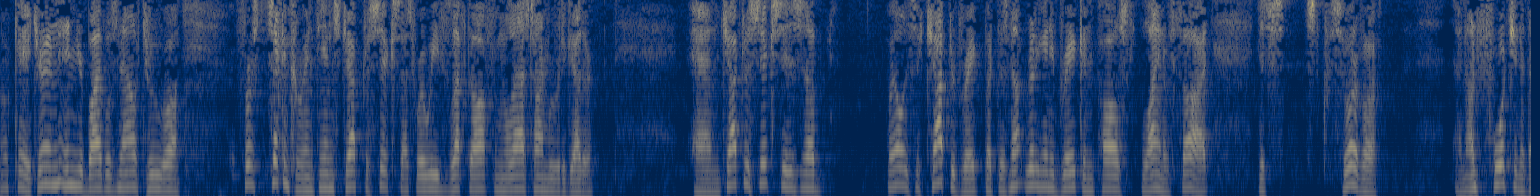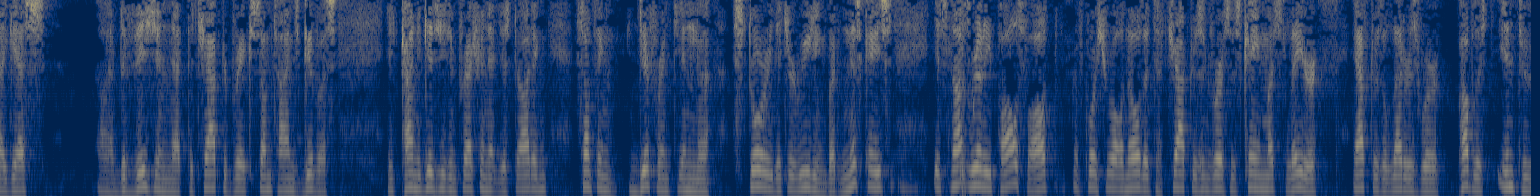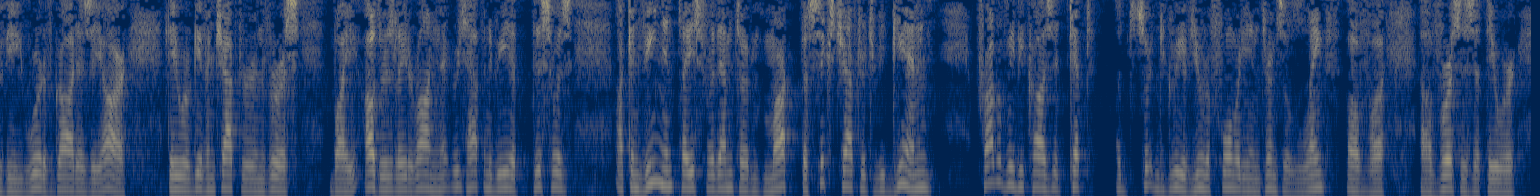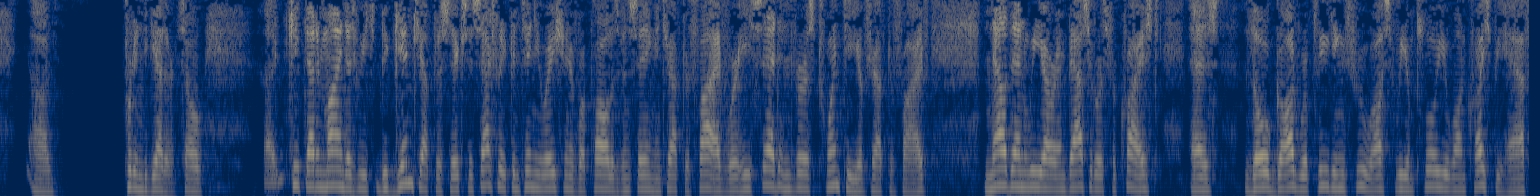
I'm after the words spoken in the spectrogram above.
Okay, turn in your Bibles now to uh, First, Second Corinthians, chapter six. That's where we've left off from the last time we were together. And chapter six is, uh, well, it's a chapter break, but there's not really any break in Paul's line of thought. It's sort of a an unfortunate, I guess, uh, division that the chapter breaks sometimes give us it kind of gives you the impression that you're starting something different in the story that you're reading. But in this case, it's not really Paul's fault. Of course, you all know that the chapters and verses came much later after the letters were published into the Word of God as they are. They were given chapter and verse by others later on. And it just happened to be that this was a convenient place for them to mark the sixth chapter to begin, probably because it kept a certain degree of uniformity in terms of length of uh, uh, verses that they were uh, putting together. So uh, keep that in mind as we begin chapter 6. It's actually a continuation of what Paul has been saying in chapter 5, where he said in verse 20 of chapter 5, Now then we are ambassadors for Christ, as though God were pleading through us, we implore you on Christ's behalf,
